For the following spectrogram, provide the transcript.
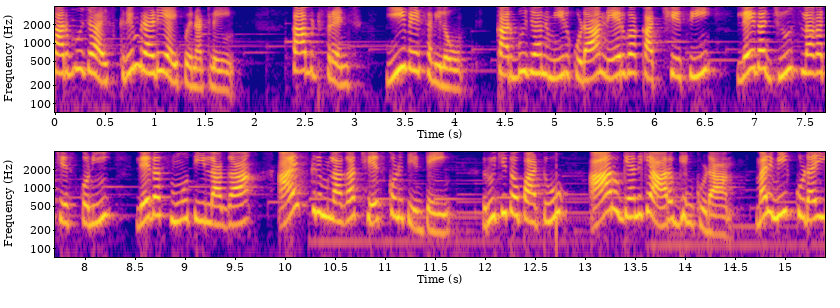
కర్బూజా ఐస్ క్రీమ్ రెడీ అయిపోయినట్లే. కాబట్టి ఫ్రెండ్స్ ఈ వేసవిలో కర్బూజాను మీరు కూడా నేరుగా కట్ చేసి లేదా జ్యూస్ లాగా చేసుకొని లేదా స్మూతీ లాగా ఐస్ క్రీమ్ లాగా చేసుకొని తింటే రుచితో పాటు ఆరోగ్యానికి ఆరోగ్యం కూడా. మరి మీకు కూడా ఈ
